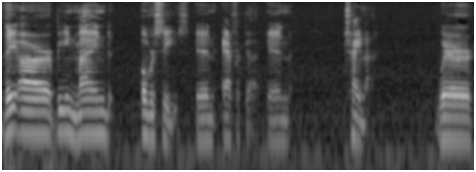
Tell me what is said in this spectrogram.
They are being mined overseas in Africa, in China, where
